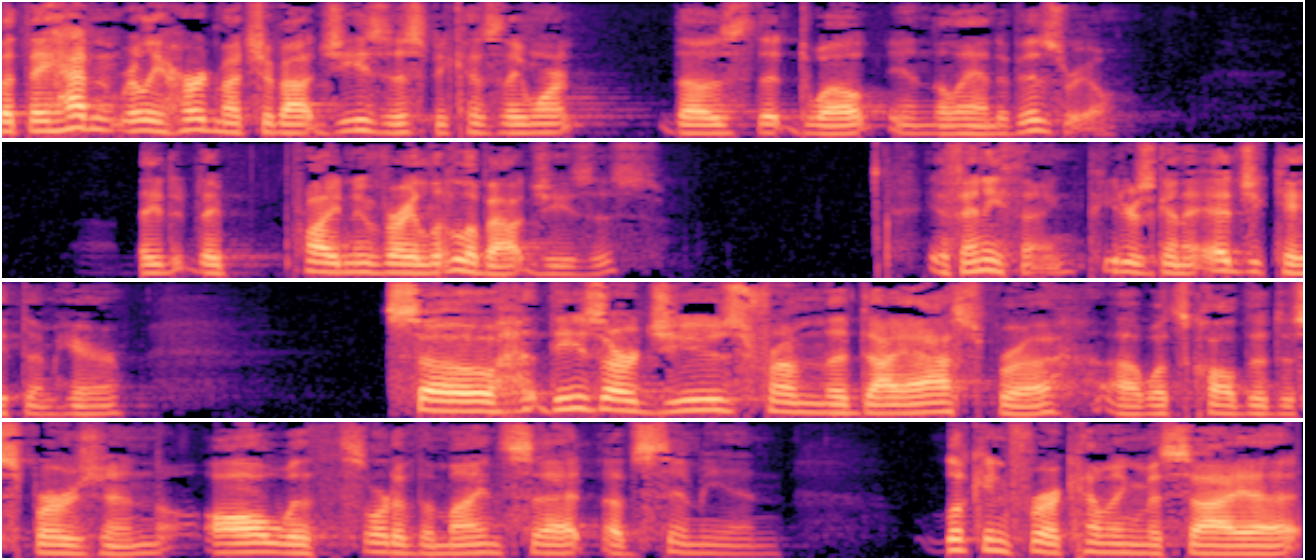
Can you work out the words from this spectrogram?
But they hadn't really heard much about Jesus because they weren't those that dwelt in the land of Israel. They, they probably knew very little about Jesus. If anything, Peter's going to educate them here. So these are Jews from the diaspora, uh, what's called the dispersion, all with sort of the mindset of Simeon, looking for a coming Messiah,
